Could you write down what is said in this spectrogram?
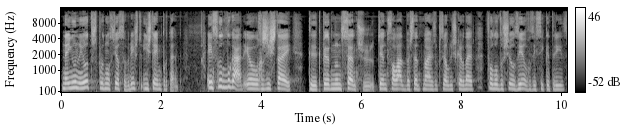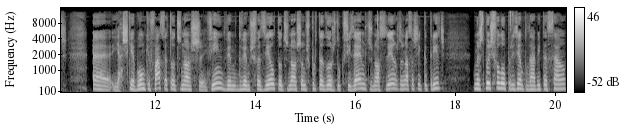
nenhum nem outro se pronunciou sobre isto e isto é importante. Em segundo lugar, eu registrei que, que, Pedro Nuno Santos, tendo falado bastante mais do que José Luís Carneiro, falou dos seus erros e cicatrizes. Uh, e acho que é bom que o faça. Todos nós, enfim, devemos, devemos fazê-lo. Todos nós somos portadores do que fizemos, dos nossos erros, das nossas cicatrizes mas depois falou, por exemplo, da habitação,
